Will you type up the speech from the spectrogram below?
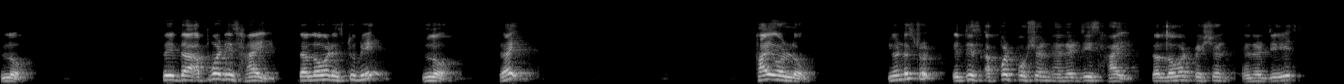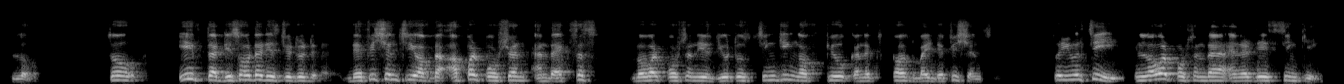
low. So if the upward is high, the lower has to be low, right? High or low? You understood? If this upper portion energy is high, the lower portion energy is low. So if the disorder is due to de- deficiency of the upper portion and the excess lower portion is due to sinking of Q caused by deficiency. So you will see in lower portion the energy is sinking.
